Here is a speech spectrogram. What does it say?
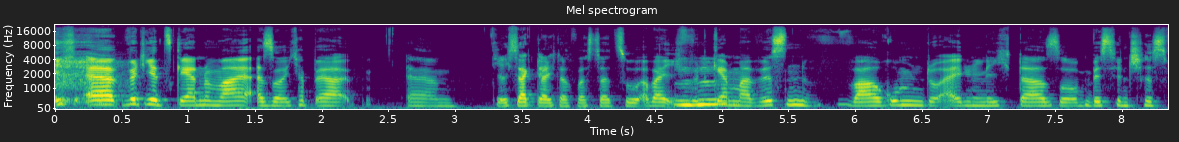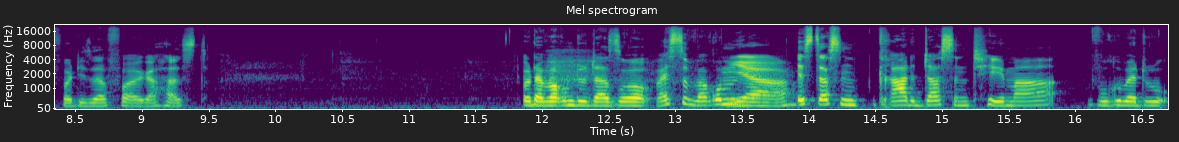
ich äh, würde jetzt gerne mal, also ich habe ja, ähm, ich sag gleich noch was dazu, aber ich würde mhm. gerne mal wissen, warum du eigentlich da so ein bisschen Schiss vor dieser Folge hast. Oder warum du da so, weißt du, warum ja. ist das gerade das ein Thema, worüber du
